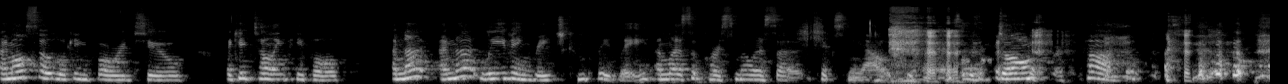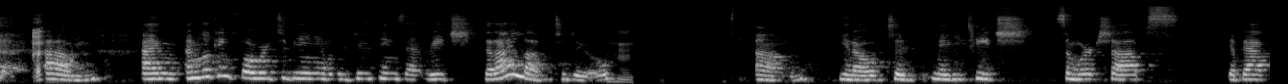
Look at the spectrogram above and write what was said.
I'm also looking forward to. I keep telling people I'm not I'm not leaving Reach completely, unless of course Melissa kicks me out. You know, says, Don't come. um, I'm I'm looking forward to being able to do things at Reach that I love to do. Mm-hmm. Um, you know, to maybe teach some workshops, get back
